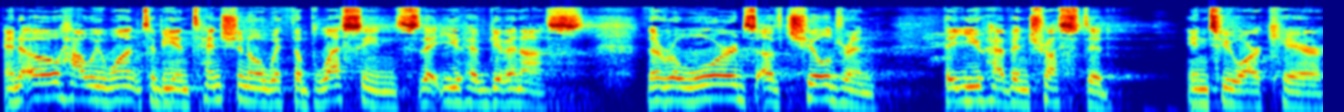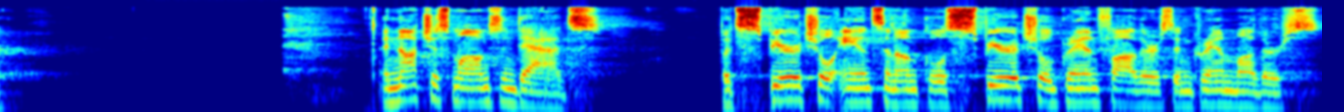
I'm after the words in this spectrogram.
And oh, how we want to be intentional with the blessings that you have given us, the rewards of children that you have entrusted into our care. And not just moms and dads, but spiritual aunts and uncles, spiritual grandfathers and grandmothers.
